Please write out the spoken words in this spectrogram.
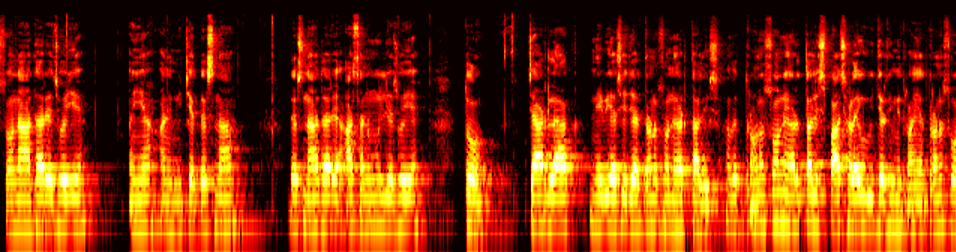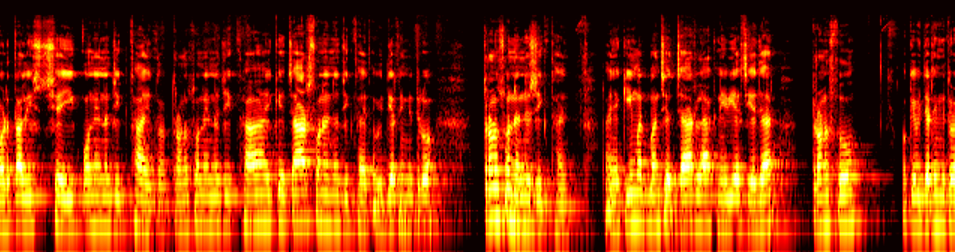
સોના આધારે જોઈએ, અહીંયા અને નીચે દસના દસના આધારે આસાન મૂલ્ય જોઈએ, તો ચાર લાખ નેવ્યાસી હજાર ત્રણસો ને અડતાલીસ. હવે ત્રણસો ને અડતાલીસ પાછળ આવ્યું વિદ્યાર્થી મિત્રો, અહીંયા ત્રણસો અડતાલીસ છે એ કોને નજીક થાય? તો ત્રણસો ને નજીક થાય કે ચારસો ને નજીક થાય? તો વિદ્યાર્થી મિત્રો, ત્રણસો ને નજીક થાય. તો અહીંયા કિંમત બનશે ચાર લાખ નેવ્યાસી હજાર ત્રણસો. ઓકે વિદ્યાર્થી મિત્રો,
